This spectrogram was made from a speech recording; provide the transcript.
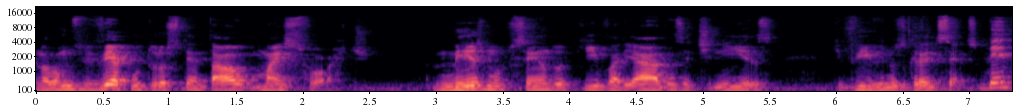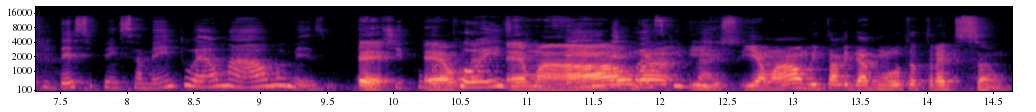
nós vamos viver a cultura ocidental mais forte, mesmo sendo aqui variadas etnias, que vive nos grandes centros. Dentro desse pensamento é uma alma mesmo. É, é tipo uma é, coisa é uma alma, isso. E é uma alma e está ligado a uma outra tradição.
